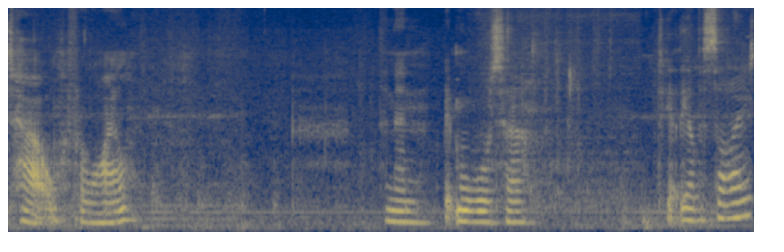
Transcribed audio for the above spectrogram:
towel for a while. And then a bit more water to get the other side.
